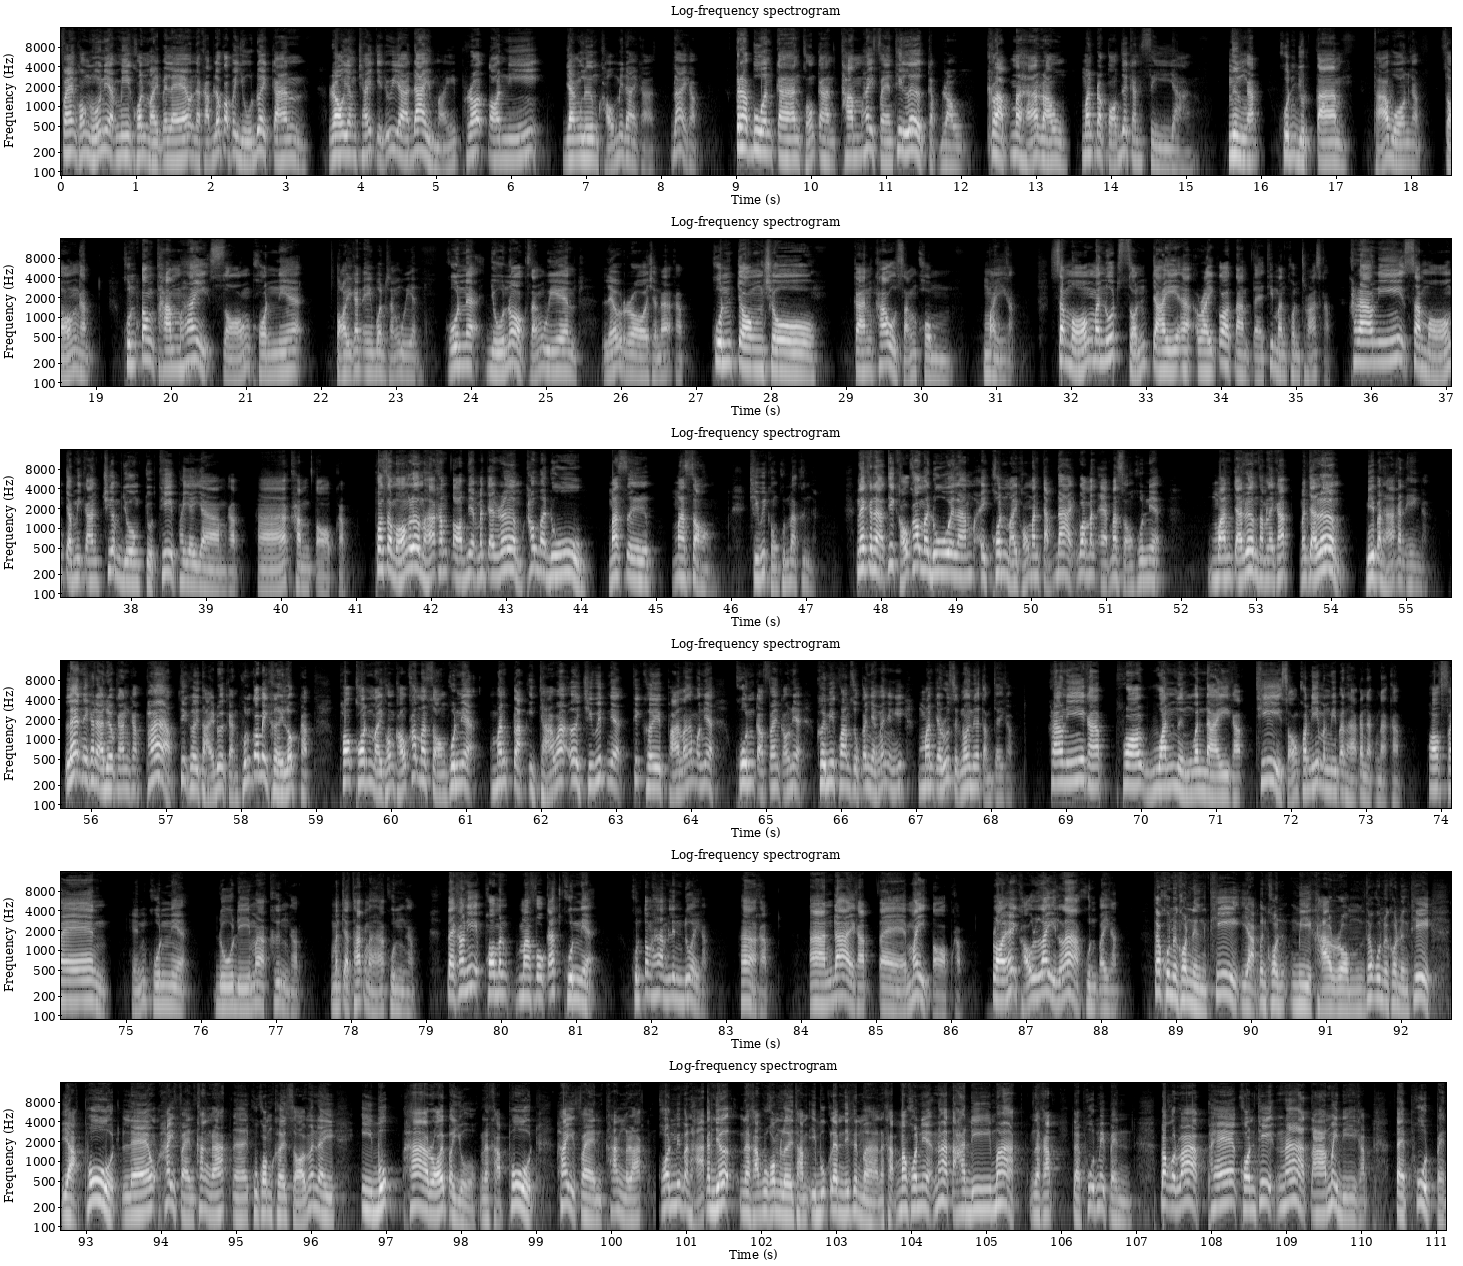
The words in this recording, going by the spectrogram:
แฟนของหนูเนี่ยมีคนใหม่ไปแล้วนะครับ แล้วก็ไปอยู่ด้วยกัน เรายังใช้จิตวิทยาได้ไหม เพราะตอนนี้ยังลืมเขาไม่ได้ค่ะ ได้ครับ กระบวนการของการทำให้แฟนที่เลิกกับเรา กลับมาหาเรา มันประกอบด้วยกัน 4 อย่าง 1. ครับ คุณหยุดตาม ถาวรครับ 2. ครับ คุณต้องทำให้สองคนเนี้ยต่อยกันเองบนสังเวียน คุณเนี่ยอยู่นอกสังเวียนแล้วรอชนะครับ คุณจองโชว์ การเข้าสังคมใหม่ครับ สมองมนุษย์สนใจอะไรก็ตามแต่ที่มันคอนทราสต์ครับ คราวนี้สมองจะมีการเชื่อมโยงจุดที่พยายามครับ หาคำตอบครับ พอสมองเริ่มหาคำตอบเนี่ยมันจะเริ่มเข้ามาดู มาสืบมาส่อง ชีวิตของคุณมากขึ้น ในขณะที่เขาเข้ามาดูเวลาไอ้คนใหม่ของมันจับได้ ว่ามันแอบมาส่องคุณเนี่ยมันจะเริ่มทำอะไรครับ มันจะเริ่มมีปัญหากันเองครับ และในขณะเดียวกันครับภาพที่เคยถ่ายด้วยกัน คุณก็ไม่เคยลบครับ พอคนใหม่ของเขาเข้ามาส่องคุณเนี่ยมันกลับอิจฉาว่าเออชีวิตเนี่ยที่เคยผ่านมาทั้งหมดเนี่ยคุณกับแฟนเขาเนี่ยเคยมีความสุขกันอย่างนั้นอย่างนี้ มันจะรู้สึกน้อยเนื้อต่ำใจครับ คราวนี้ครับพอวันหนึ่งวันใดครับที่สองคนนี้มันมีปัญหากันหนักๆครับพอแฟนเห็นคุณเนี่ยดูดีมากขึ้นครับ มันจะทักมาหาคุณครับ แต่คราวนี้พอมันมาโฟกัสคุณเนี่ย คุณต้องห้ามเล่นด้วยครับห้าครับ อ่านได้ครับ แต่ไม่ตอบครับ ปล่อยให้เขาไล่ล่าคุณไปครับ ถ้าคุณเป็นคนหนึ่งที่อยากเป็นคนมีคารม ถ้าคุณเป็นคนหนึ่งที่อยากพูดแล้วให้แฟนข้างรักนะครูคมเคยสอนว่าในอีบุ๊ก500 ประโยคนะครับพูดให้แฟนคลั่งรัก คนมีปัญหากันเยอะนะครับครูคมเลยทำอีบุ๊กเล่มนี้ขึ้นมานะครับบางคนเนี่ยหน้าตาดีมากนะครับแต่พูดไม่เป็น ปรากฏว่าแพ้คนที่หน้าตาไม่ดีครับ แต่พูดเป็น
